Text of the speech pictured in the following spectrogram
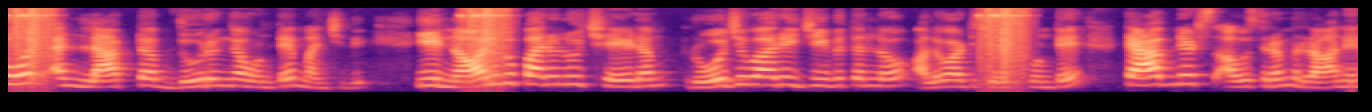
ఫోన్ అండ్ ల్యాప్టాప్ దూరంగా ఉంటే మంచిది. ఈ నాలుగు పనులు చేయడం రోజువారీ జీవితంలో అలవాటు చేసుకుంటే టాబ్లెట్స్ అవసరం రానే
